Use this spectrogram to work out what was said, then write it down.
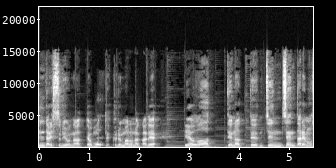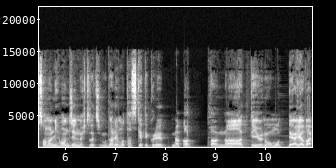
んだりするよなって思って、車の中で。でやばーってなって、全然誰もその日本人の人たちも誰も助けてくれなかったなーっていうのを思って、あ、やばい、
